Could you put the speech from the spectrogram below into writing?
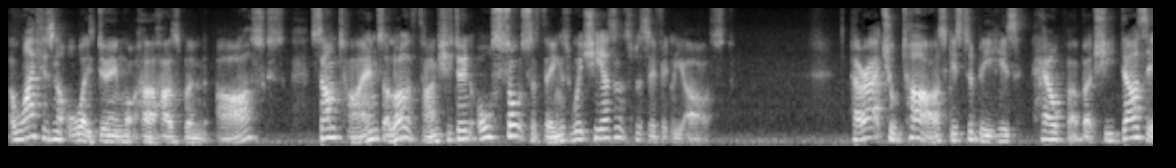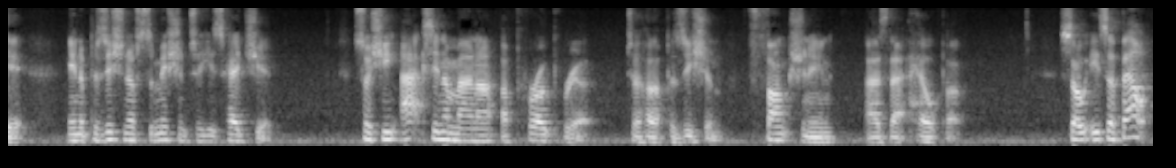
A wife is not always doing what her husband asks. Sometimes, a lot of the time, she's doing all sorts of things which he hasn't specifically asked. Her actual task is to be his helper, but she does it in a position of submission to his headship. So she acts in a manner appropriate to her position, functioning as that helper. So it's about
